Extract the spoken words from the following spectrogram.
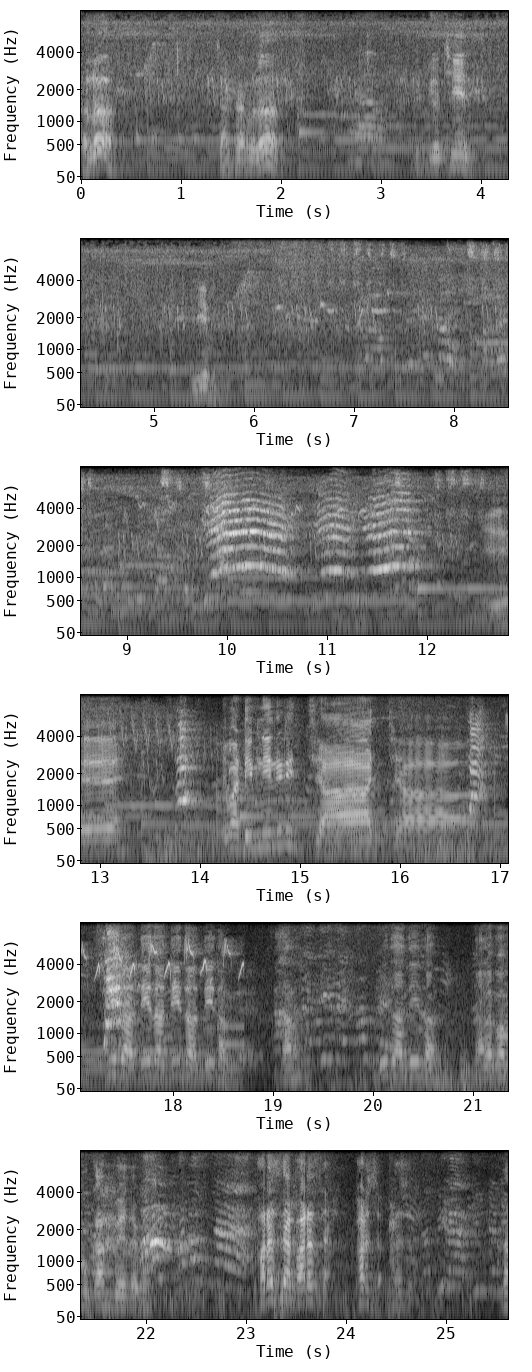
হলো? চাটা হলো? তুই কি হচ্ছিস ডিম? এবার ডিম নিয়ে নিলি? যা যা। দিয়ে দাও দিয়ে দাও দিয়ে দাও দিয়ে দাও। না দিয়ে দাও দিয়ে দাও। নাহলে বাবু কান পেয়ে দেখো ফারাস না। ফারাস না ফারাস ফারাস না।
